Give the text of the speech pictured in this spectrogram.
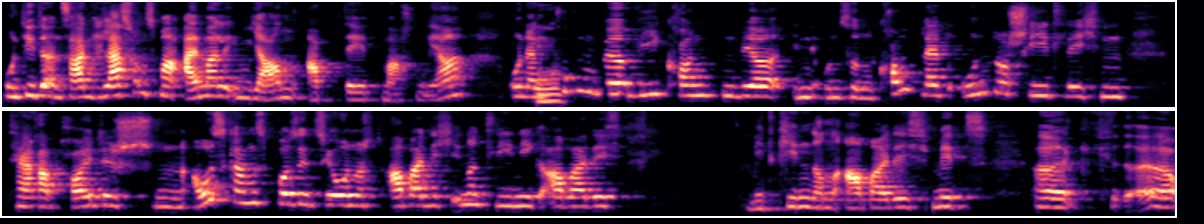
und die dann sagen, hey, lass uns mal einmal im Jahr ein Update machen, ja. Und dann mhm. gucken wir, wie konnten wir in unseren komplett unterschiedlichen therapeutischen Ausgangspositionen, arbeite ich in der Klinik, arbeite ich mit Kindern, arbeite ich mit äh, äh,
